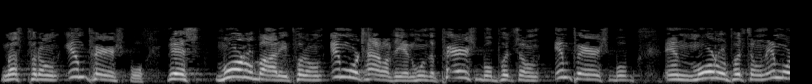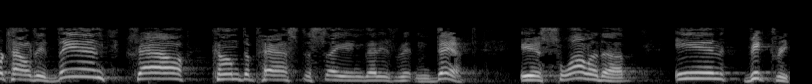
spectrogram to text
must put on imperishable. This mortal body put on immortality. And when the perishable puts on imperishable and mortal puts on immortality, then shall come to pass the saying that is written. Death is swallowed up in victory.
